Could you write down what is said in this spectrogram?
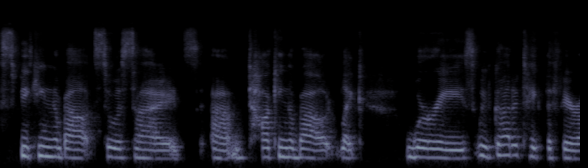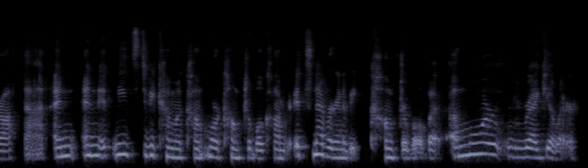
speaking about suicides um talking about like worries we've got to take the fear off that. And and it needs to become a com- more comfortable conversation it's never going to be comfortable but a more regular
